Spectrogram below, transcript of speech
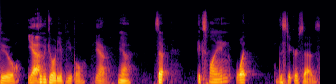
to yeah, the majority of people. yeah. Yeah. So, explain what the sticker says.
